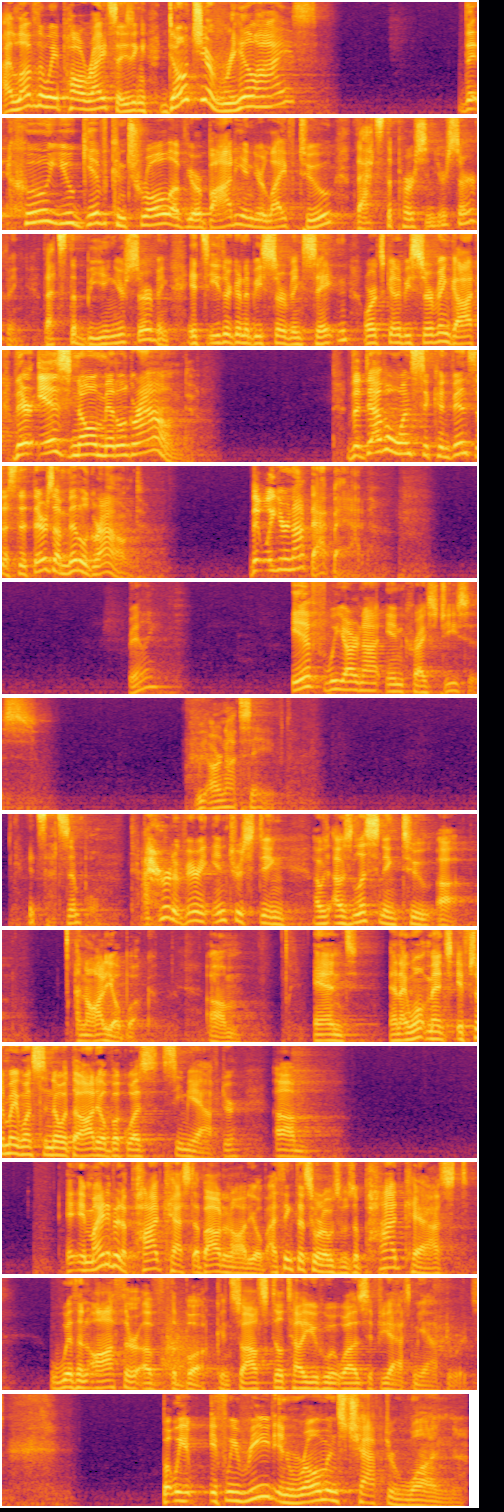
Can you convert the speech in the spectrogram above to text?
I love the way Paul writes that. He's saying, Don't you realize that who you give control of your body and your life to, that's the person you're serving. That's the being you're serving. It's either going to be serving Satan or it's going to be serving God. There is no middle ground. The devil wants to convince us that there's a middle ground. That, well, you're not that bad. Really? If we are not in Christ Jesus, we are not saved. It's that simple. I heard a very interesting, I was, I was listening to uh, an audiobook. Um, and, and I won't mention, if somebody wants to know what the audiobook was, see me after. Um, it, might have been a podcast about an audio. I think that's what it was. It was a podcast with an author of the book. And so I'll still tell you who it was if you ask me afterwards. But we, if we read in Romans chapter 1,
